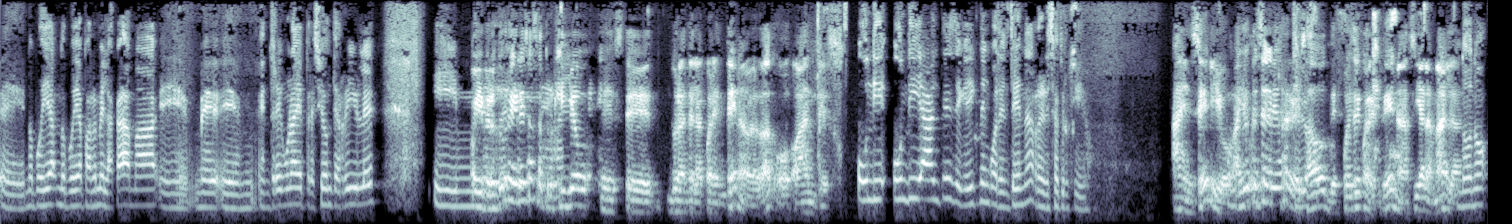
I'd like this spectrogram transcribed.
eh, no podía, no podía pararme en la cama, eh, me eh, entré en una depresión terrible y... Oye, pero tú regresas a Trujillo, este, durante la cuarentena, ¿verdad? O, o antes. Un día, un día antes de que dicten cuarentena, regresé a Trujillo. Ah, ¿en serio? Ah, yo pensé que habías regresado después de cuarentena, así a la mala. No, no,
